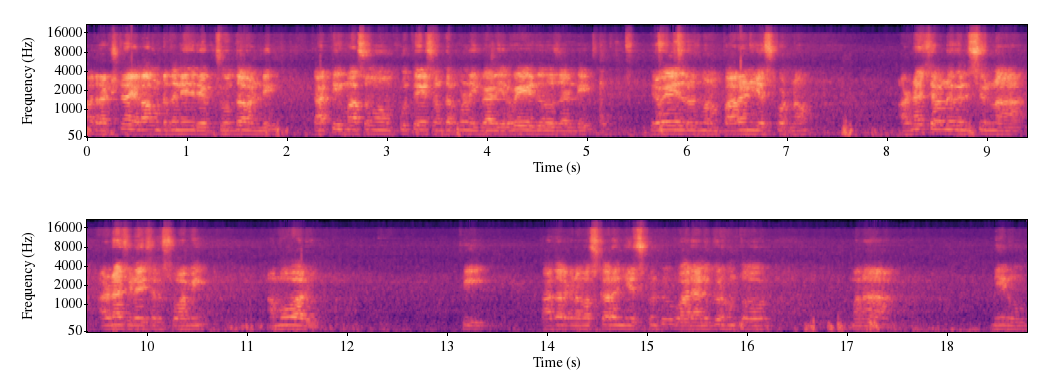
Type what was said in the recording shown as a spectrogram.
రక్షణ ఎలా ఉంటుందనేది రేపు చూద్దామండి. కార్తీక మాసం పూర్తయ్యే సందర్భంలో ఇవాళ ఇరవై ఐదు రోజు అండి. ఇరవై ఐదు రోజు మనం పారాయణ చేసుకుంటున్నాం. అరుణాచలంలో వెలిసి ఉన్న అరుణాచలేశ్వర స్వామి అమ్మవారుకి పాదాలకు నమస్కారం చేసుకుంటూ వారి అనుగ్రహంతో మన నేను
